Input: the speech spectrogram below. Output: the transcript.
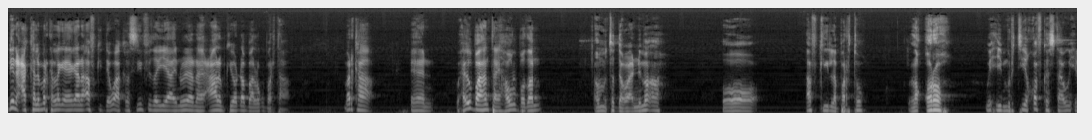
Dhinaca kale marka laga eegana afkii de waa kan sii fidaya aynu leenahay caalamkii oo dhan baa lagu bartaa. Marka waxay u baahan tahay hawl badan oo mutadawacnimo ah oo afkii la barto la qoro. Wixii murtiya qof kastaa wixii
